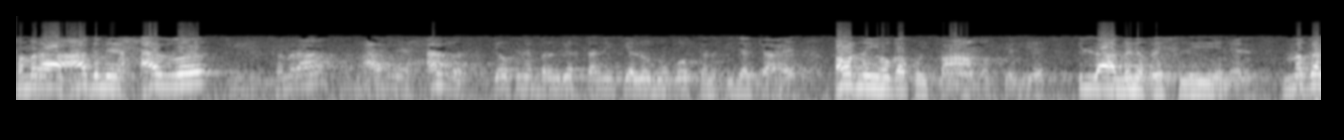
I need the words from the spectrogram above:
سمرا آدمی حض سمرا آدمی حض کہ اس نے برنگستہ نہیں کیا، لوگوں کو اس کا نتیجہ کیا ہے۔ اور نہیں ہوگا کوئی کام اس کے لیے۔ اللہ من غسلین مگر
